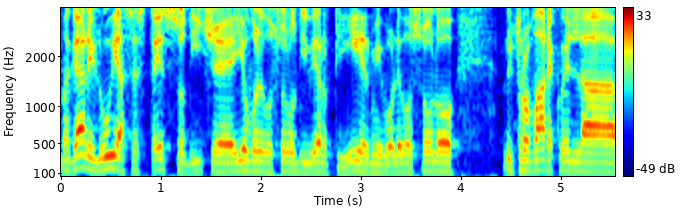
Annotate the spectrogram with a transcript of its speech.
Magari lui a se stesso dice io volevo solo divertirmi, volevo solo ritrovare quella,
